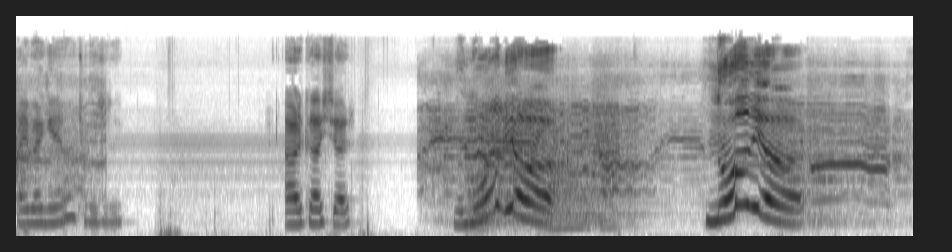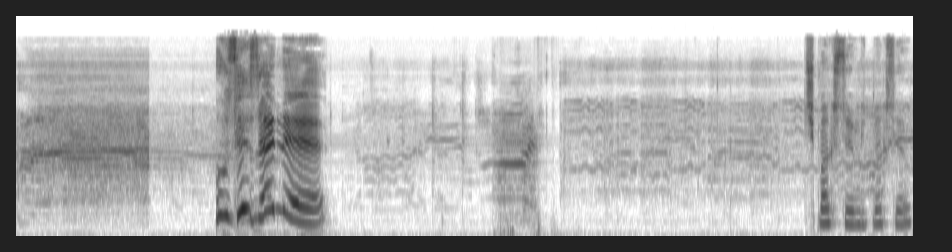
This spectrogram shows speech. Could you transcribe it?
Hayır çok acılıyorum. Çok. Arkadaşlar. Ne oluyor? Ne oluyor? O sesler ne? Çıkmak istiyorum, gitmek istiyorum.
